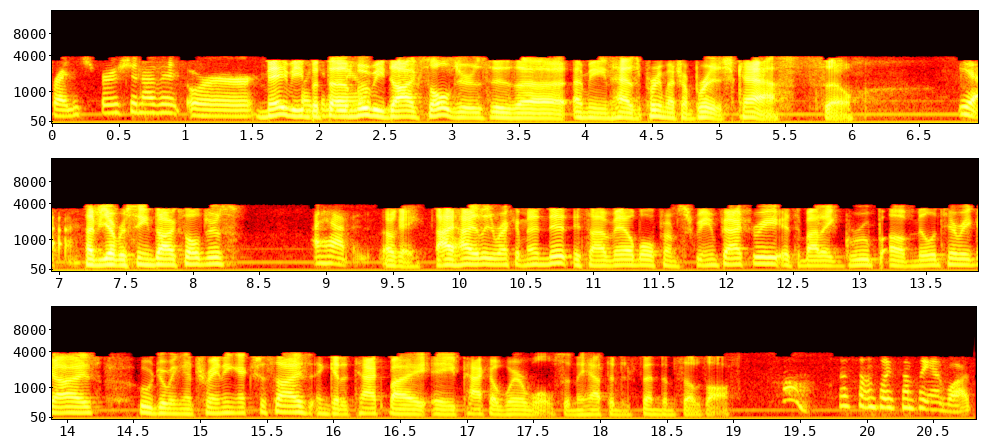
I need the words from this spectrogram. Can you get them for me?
French version of it, or Maybe, like but the American- movie Dog Soldiers is. Uh, I mean, has pretty much a British cast. So, Yeah, have you ever seen Dog Soldiers? I haven't. Okay, I highly recommend it. It's available from Scream Factory. It's about a group of military guys who are doing a training exercise and get attacked by a pack of werewolves, and they have to defend themselves off. Huh, that sounds like something I'd watch.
